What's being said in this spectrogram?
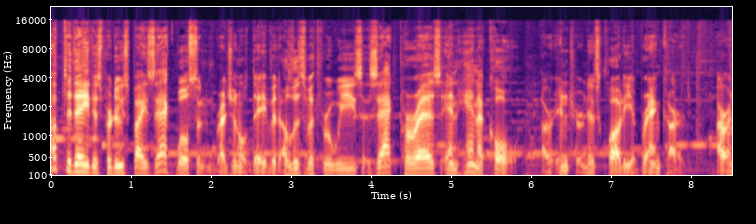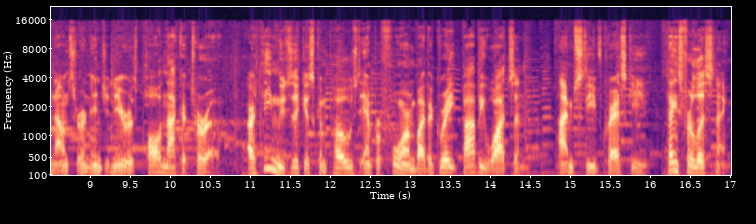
Up to Date is produced by Zach Wilson, Reginald David, Elizabeth Ruiz, Zach Perez, and Hannah Cole. Our intern is Claudia Brancard. Our announcer and engineer is Paul Nakatura. Our theme music is composed and performed by the great Bobby Watson. I'm Steve Kraske. Thanks for listening.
